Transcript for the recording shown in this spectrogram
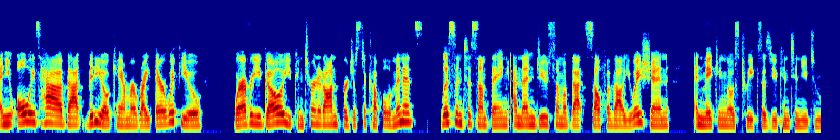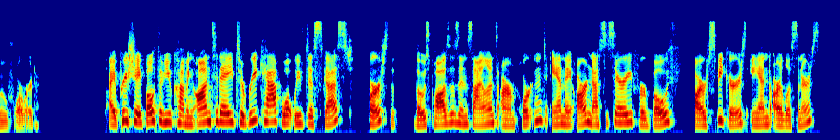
And you always have that video camera right there with you wherever you go, you can turn it on for just a couple of minutes, listen to something, and then do some of that self evaluation and making those tweaks as you continue to move forward. I appreciate both of you coming on today to recap what we've discussed. First, those pauses in silence are important and they are necessary for both our speakers and our listeners.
